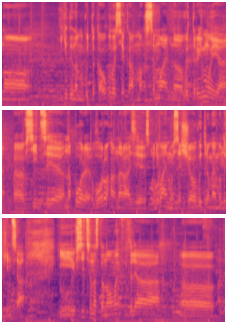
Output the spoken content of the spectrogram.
ну, єдина, мабуть, така область, яка максимально витримує е, всі ці напори ворога наразі. Сподіваємося, що витримаємо до кінця. І всі ці настанови для. Е,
